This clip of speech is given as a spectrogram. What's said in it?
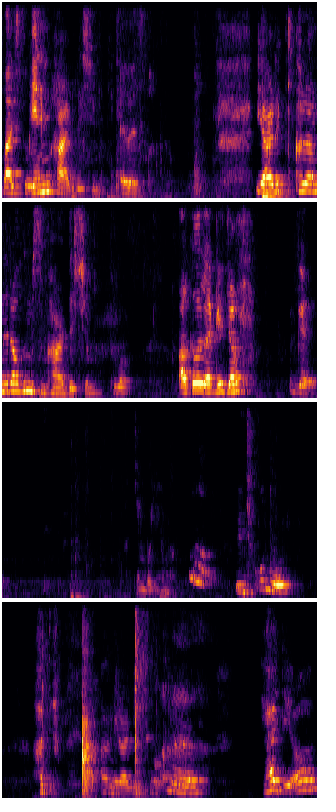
Saçlı. Benim kardeşim. Evet. Yerdeki kalemleri alır mısın kardeşim? Tamam. Arkadaşlar geleceğim. Gel. Bakayım boyama. Öncük olmuyor. Hadi. Al Miray lütfen. Anne. Hadi al.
